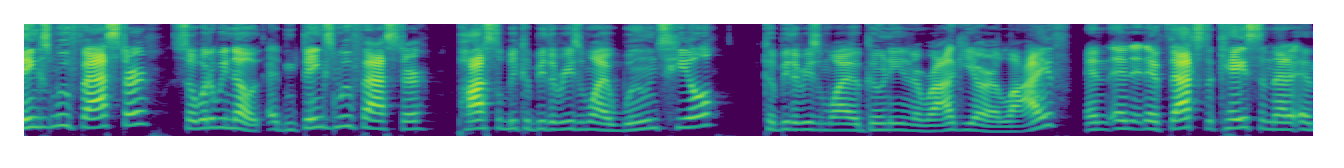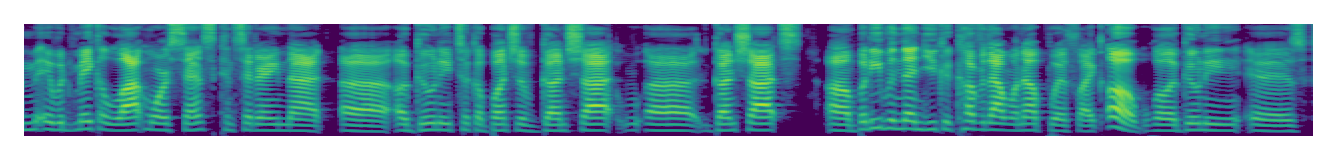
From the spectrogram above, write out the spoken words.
things move faster, so what do we know? Things move faster possibly could be the reason why wounds heal. Could be the reason why Aguni and Aragi are alive, and and if that's the case, then that it, it would make a lot more sense considering that uh, Aguni took a bunch of gunshot uh, gunshots. Um, but even then, you could cover that one up with like, oh, well, Aguni is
